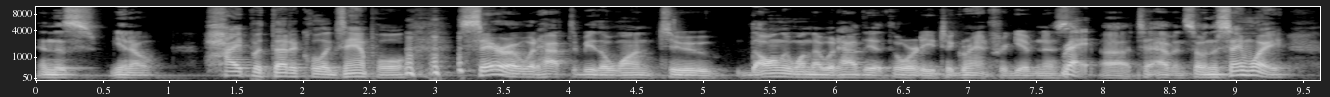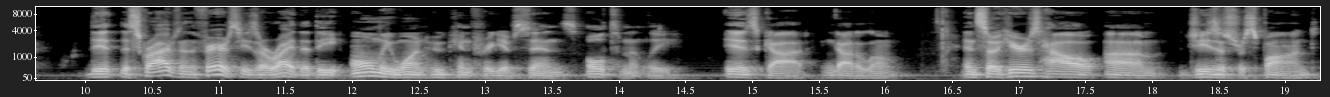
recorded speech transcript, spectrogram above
in this, you know, hypothetical example, Sarah would have to be the one to, the only one that would have the authority to grant forgiveness Right. uh, to Evan. So in the same way, the, the scribes and the Pharisees are right that the only one who can forgive sins ultimately is God and God alone. And so here's how um, Jesus respond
